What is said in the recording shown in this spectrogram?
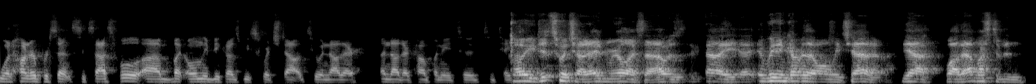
100% successful, um, but only because we switched out to another another company to to take. Oh, you did switch out. I didn't realize that. I was I, we didn't cover that when we chatted. Yeah, wow, that must have been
